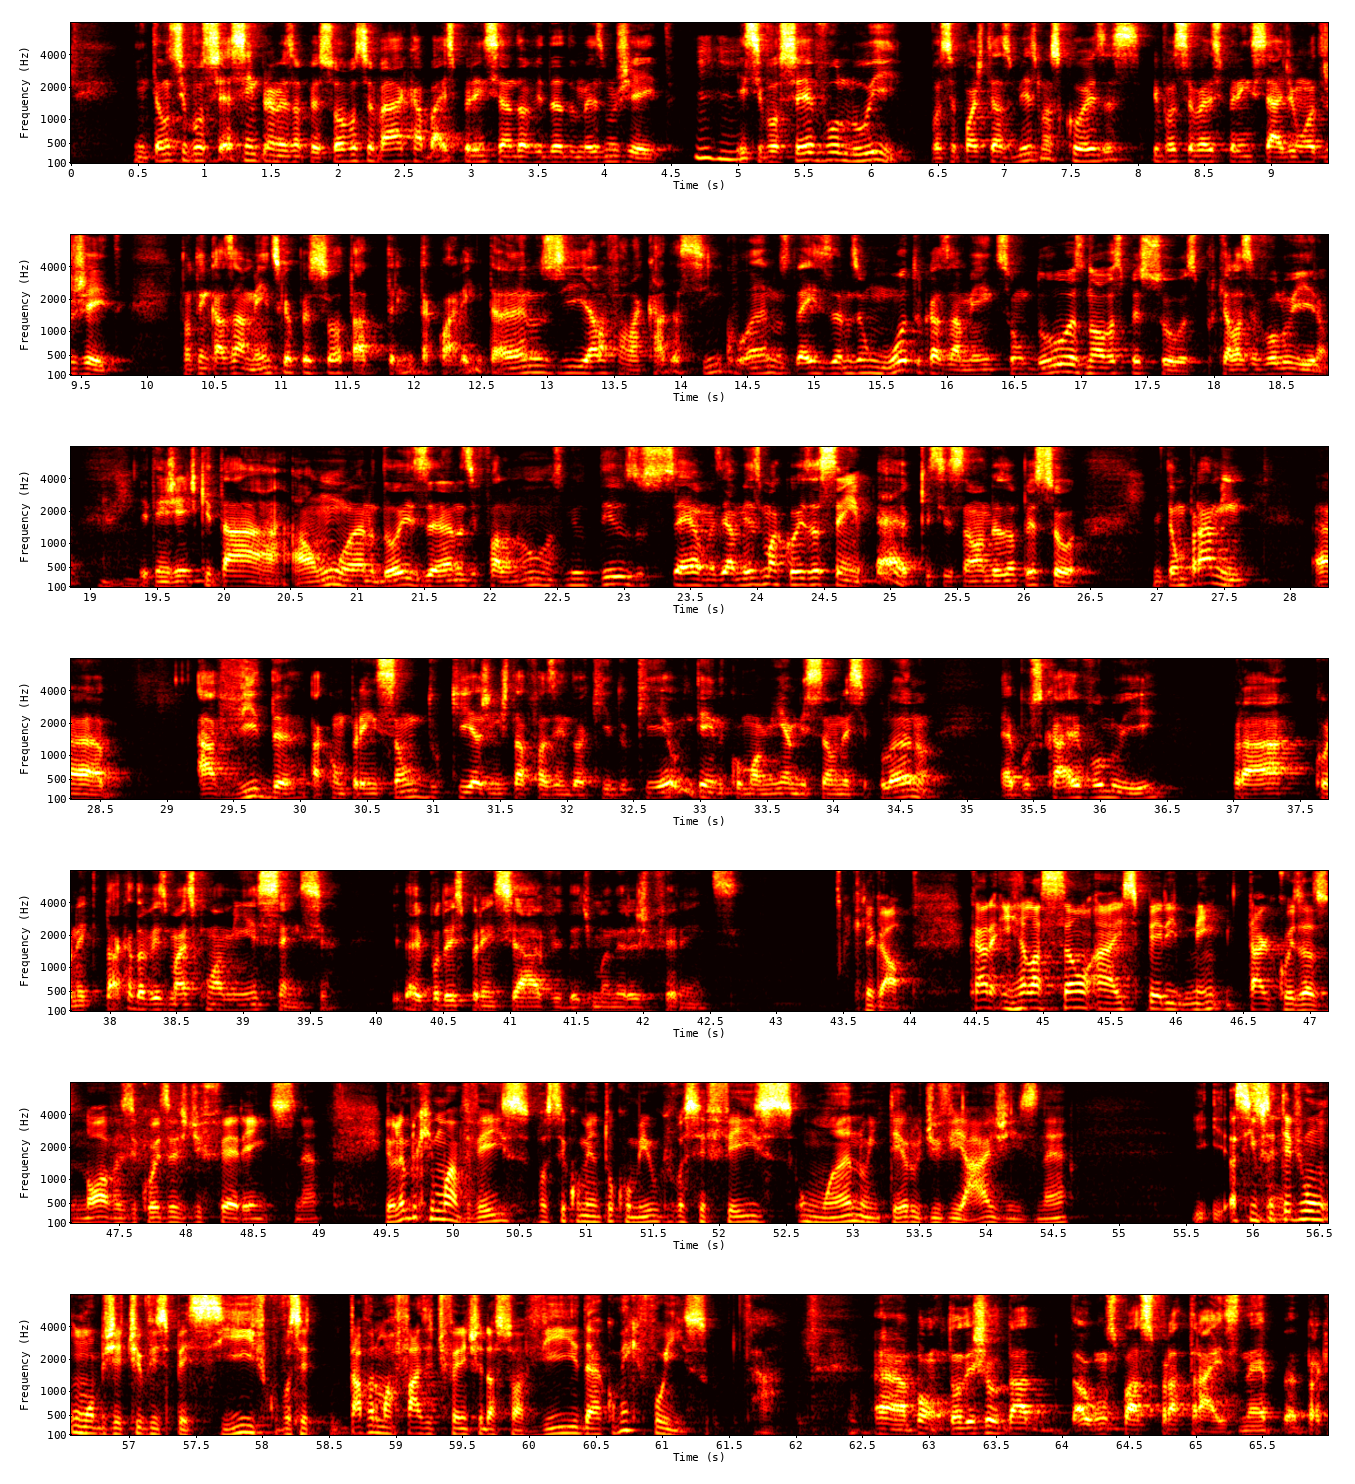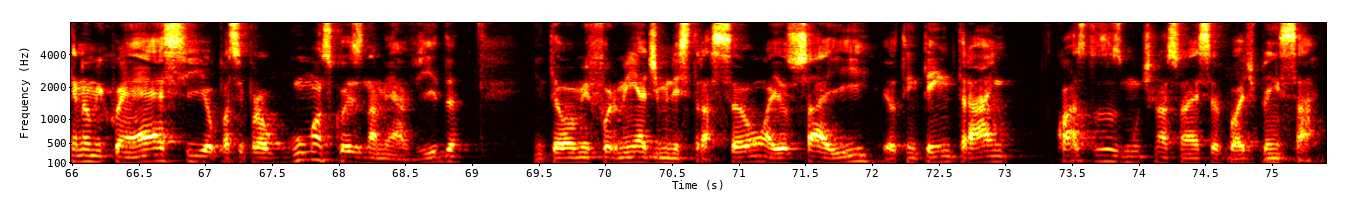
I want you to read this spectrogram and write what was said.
Então, se você é sempre a mesma pessoa, você vai acabar experienciando a vida do mesmo jeito. E se você evolui, você pode ter as mesmas coisas e você vai experienciar de um outro jeito. Então, tem casamentos que a pessoa está há 30, 40 anos e ela fala: cada 5 anos, 10 anos é um outro casamento, são duas novas pessoas, porque elas evoluíram. E tem gente que está há um ano, dois anos e fala: nossa, meu Deus do céu, mas é a mesma coisa sempre. É, porque se são a mesma pessoa. Então, para mim, ah, a vida, a compreensão do que a gente está fazendo aqui, do que eu entendo como a minha missão nesse plano, é buscar evoluir para conectar cada vez mais com a minha essência. E daí poder experienciar a vida de maneiras diferentes. Que legal. Cara, em relação a experimentar coisas novas e coisas diferentes, né? Eu lembro que uma vez você comentou comigo que você fez um ano inteiro de viagens, né? E, assim, você Sim. teve um, um objetivo específico? Você estava numa fase diferente da sua vida? Como é que foi isso? Tá. Ah, bom, então deixa eu dar alguns passos para trás, né? Para quem não me conhece, eu passei por algumas coisas na minha vida. Então eu me formei em administração, aí eu saí, eu tentei entrar em quase todas as multinacionais que você pode pensar.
